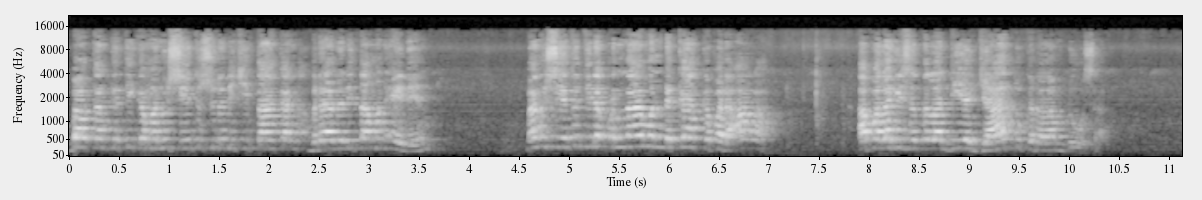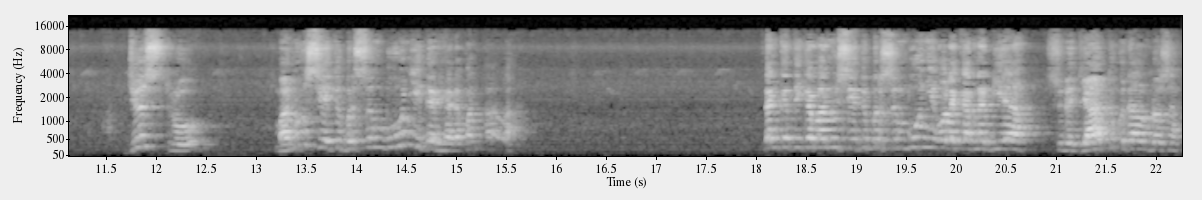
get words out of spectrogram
Bahkan ketika manusia itu sudah diciptakan berada di Taman Eden, manusia itu tidak pernah mendekat kepada Allah. Apalagi setelah dia jatuh ke dalam dosa. Justru manusia itu bersembunyi dari hadapan Allah. Dan ketika manusia itu bersembunyi oleh karena dia sudah jatuh ke dalam dosa,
